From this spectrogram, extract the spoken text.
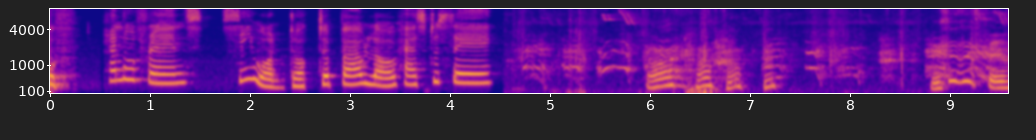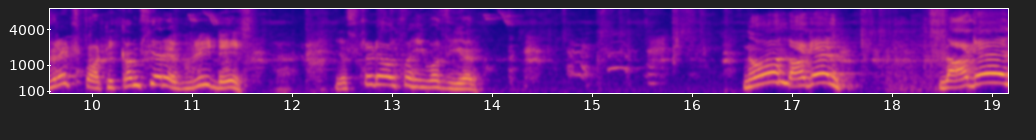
Woof! Hello, friends. See what Dr. Pavlov has to say. This is his favorite spot. He comes here every day. Yesterday also he was here. No, लागेल लागेल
